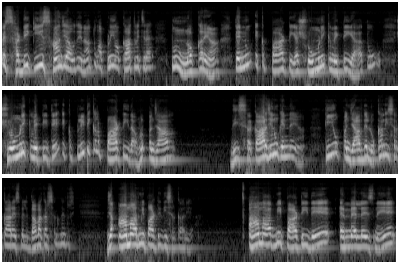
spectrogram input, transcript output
ਵੀ ਸਾਡੀ ਕੀ ਸਾਂਝ ਆ ਉਹਦੇ ਨਾਲ? ਤੂੰ ਆਪਣੀ ਔਕਾਤ ਵਿੱਚ ਰਹਿ। ਤੂੰ ਨੌਕਰ ਆ। ਤੈਨੂੰ ਇੱਕ ਪਾਰਟੀ ਆ, ਸ਼੍ਰੋਮਣੀ ਕਮੇਟੀ ਆ। ਤੂੰ ਸ਼੍ਰੋਮਣੀ ਕਮੇਟੀ ਤੇ ਇੱਕ ਪੋਲੀਟੀਕਲ ਪਾਰਟੀ ਦਾ ਹੁਣ ਪੰਜਾਬ ਦੀ ਸਰਕਾਰ ਜਿਹਨੂੰ ਕਹਿੰਦੇ ਆ, ਕੀ ਉਹ ਪੰਜਾਬ ਦੇ ਲੋਕਾਂ ਦੀ ਸਰਕਾਰ ਹੈ ਇਸ ਵੇਲੇ? ਦਾਵਾ ਕਰ ਸਕਦੇ ਤੁਸੀਂ? ਜਾਂ ਆਮ ਆਦਮੀ ਪਾਰਟੀ ਦੀ ਸਰਕਾਰ ਆ? ਆਮ ਆਦਮੀ ਪਾਰਟੀ ਦੇ ਐਮਐਲਏਸ ਨੇ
